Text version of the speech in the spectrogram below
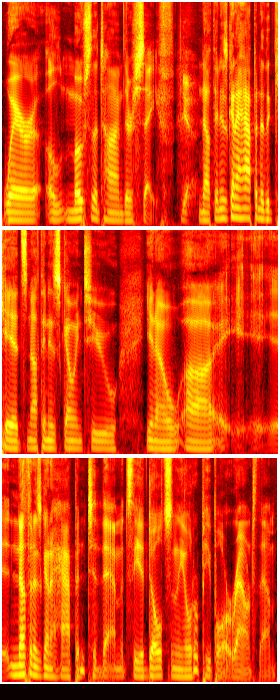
where uh, most of the time they're safe. Yeah. nothing is going to happen to the kids. Nothing is going to you know uh, nothing is going to happen to them. It's the adults and the older people around them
